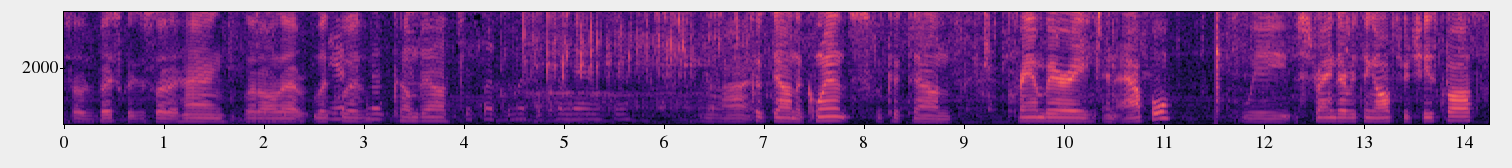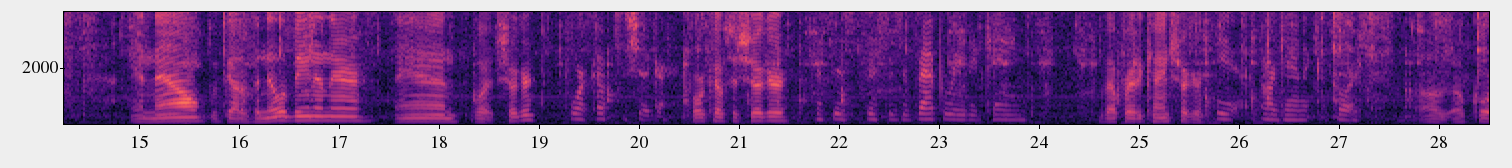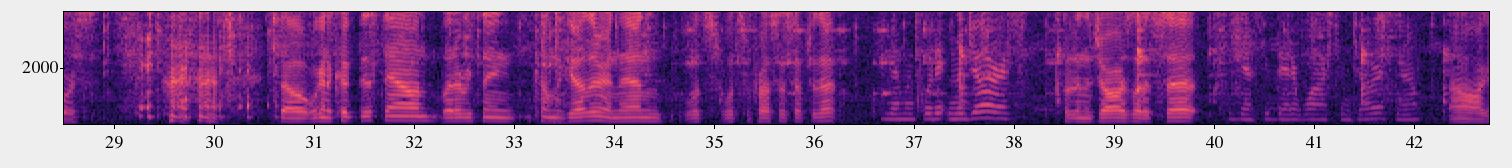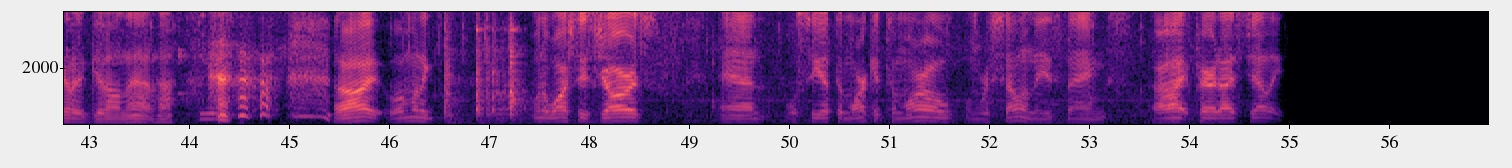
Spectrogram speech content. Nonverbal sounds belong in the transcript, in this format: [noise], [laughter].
So basically just let it hang, let just all that liquid yep, come just, down. Just let the liquid come down, see? Alright. Cook down the quince, we cooked down cranberry and apple. We strained everything off through cheesecloth. And now we've got a vanilla bean in there and what, sugar? Four cups of sugar. Four cups of sugar. This is this is evaporated cane. Evaporated cane sugar. Yeah, organic, of course. Oh, of course. [laughs] so we're gonna cook this down, let everything come together, and then what's what's the process after that? And then we put it in the jars. Put it in the jars, let it set. I guess you better wash some jars now. Oh, I gotta get on that, huh? Yeah. [laughs] All right. Well, I'm gonna I'm gonna wash these jars, and we'll see you at the market tomorrow when we're selling these things. All right, Paradise Jelly.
